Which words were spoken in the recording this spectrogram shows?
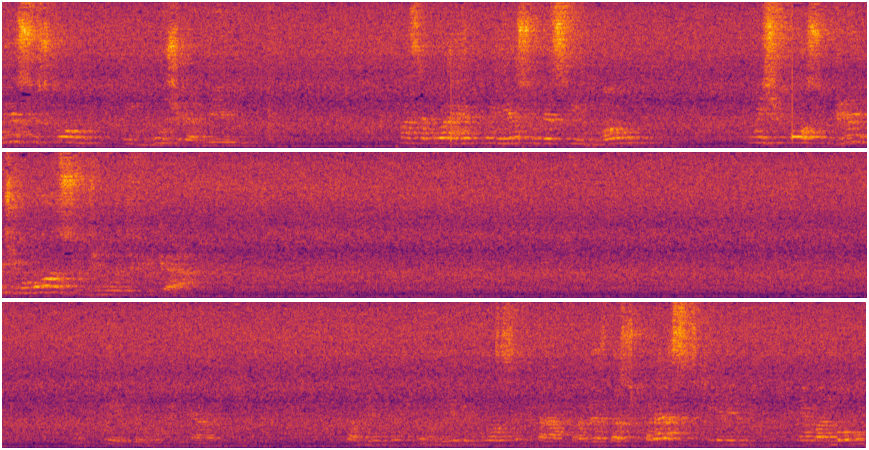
Por isso estou em busca dele. Mas agora reconheço nesse irmão um esforço grandioso de modificar. Por que eu vou ficar aqui? também confio nele e vou aceitar. Através das preces que ele emanou,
